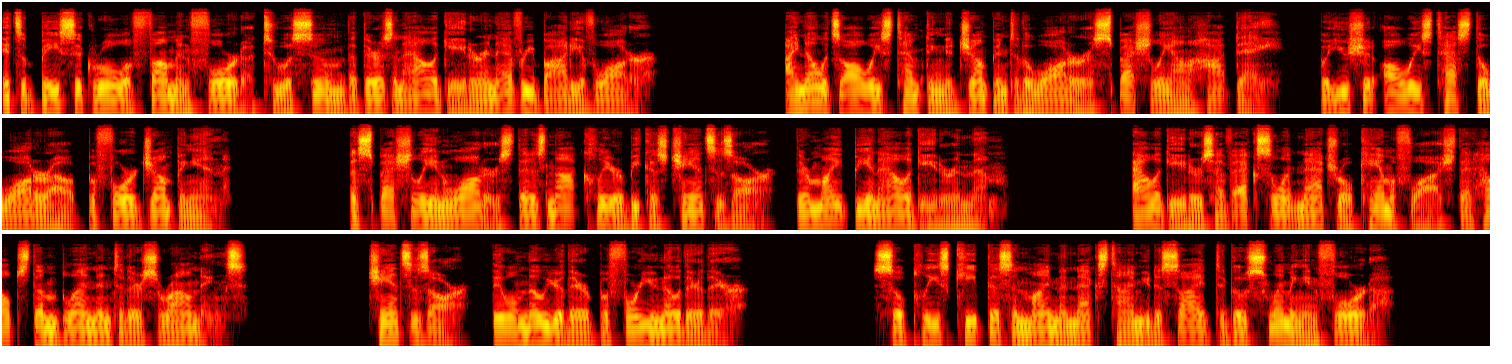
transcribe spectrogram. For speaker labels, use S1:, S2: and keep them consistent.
S1: It's a basic rule of thumb in Florida to assume that there's an alligator in every body of water. I know it's always tempting to jump into the water especially on a hot day, but you should always test the water out before jumping in. Especially in waters that is not clear because chances are, there might be an alligator in them. Alligators have excellent natural camouflage that helps them blend into their surroundings. Chances are, they will know you're there before you know they're there. So please keep this in mind the next time you decide to go swimming in Florida.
